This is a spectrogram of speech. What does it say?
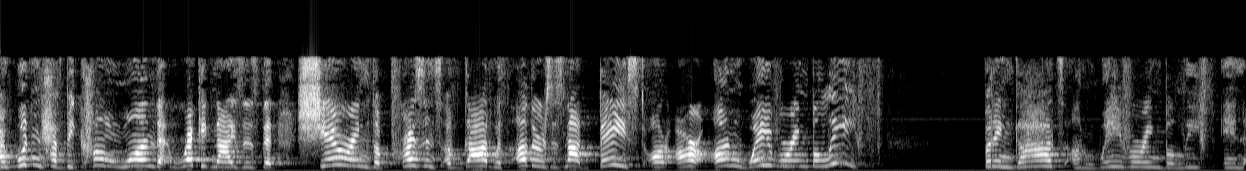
I wouldn't have become one that recognizes that sharing the presence of God with others is not based on our unwavering belief, but in God's unwavering belief in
